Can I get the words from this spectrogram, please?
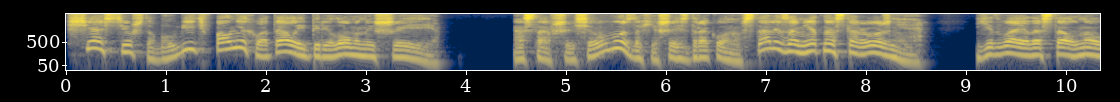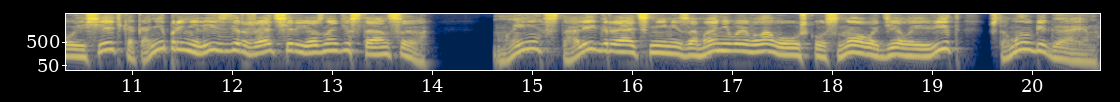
К счастью, чтобы убить, вполне хватало и переломанной шеи. Оставшиеся в воздухе шесть драконов стали заметно осторожнее. Едва я достал новую сеть, как они принялись держать серьезную дистанцию. Мы стали играть с ними, заманивая в ловушку, снова делая вид, что мы убегаем.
